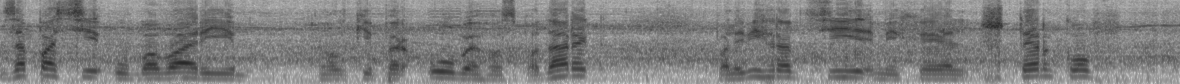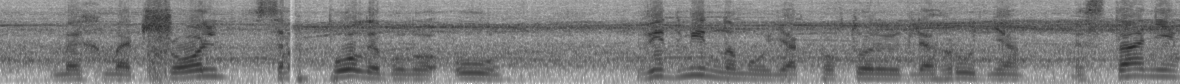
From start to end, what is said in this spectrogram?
В запасі у Баварії голкіпер Уве Господарик. Польові гравці Міхаель Штернков, Мехмед Шоль. Поле було у відмінному, як повторюю, для грудня стані.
